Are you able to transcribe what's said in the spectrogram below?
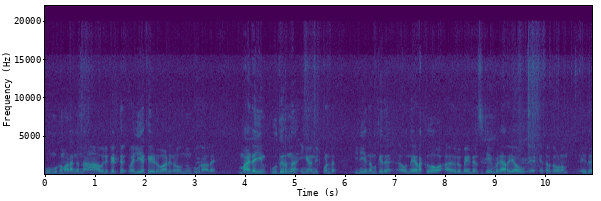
പൂമുഖം അടങ്ങുന്ന ആ ഒരു കെട്ട് വലിയ കേടുപാടുകളൊന്നും കൂടാതെ മഴയിൽ കുതിർന്ന് ഇങ്ങനെ നിപ്പുണ്ട്. ഇനി നമുക്കിത് ഒന്ന് ഇളക്കുകയോ ഒരു മെയിന്റനൻസ് ചെയ്യുമ്പോഴേ അറിയാവൂ എത്രത്തോളം ഇത്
